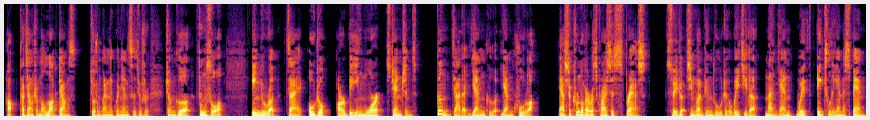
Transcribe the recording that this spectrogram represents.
好，他讲什么？Lockdowns 就是我们刚才那关键词，就是整个封锁。In Europe，在欧洲，are being more stringent，更加的严格严酷了。As the coronavirus crisis spreads， 随着新冠病毒这个危机的蔓延，with Italy and Spain，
